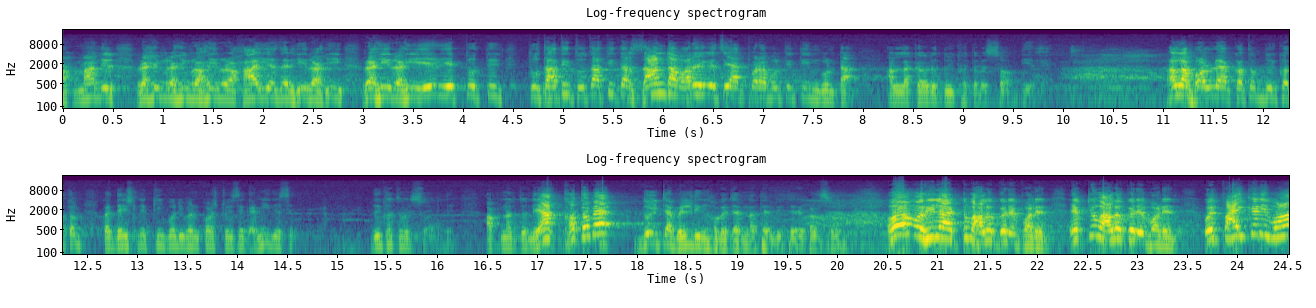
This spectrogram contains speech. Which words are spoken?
রহমান রহিম রহিম রহিম রহাইয়াজের হি রহি রহি রহি, এই একটু তুতাতি তুতাতি, তার জানটা বার হয়ে গেছে, এক পরা বলতে তিন ঘণ্টা। আল্লাহকে ওরে দুই খতবে সব দিয়ে দেয়। আল্লাহ বলল, এক কতম দুই কয়, দেশ নিয়ে কি পরিমাণ কষ্ট হয়েছে, ঘামিয়ে গেছে? দুই সব আপনার জন্য এক খতমে দুইটা বিল্ডিং হবে জান্নাতের ভিতরে ও মহিলা, একটু ভালো করে পড়েন, একটু ভালো করে পড়েন। ওই পাইকারি বড়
